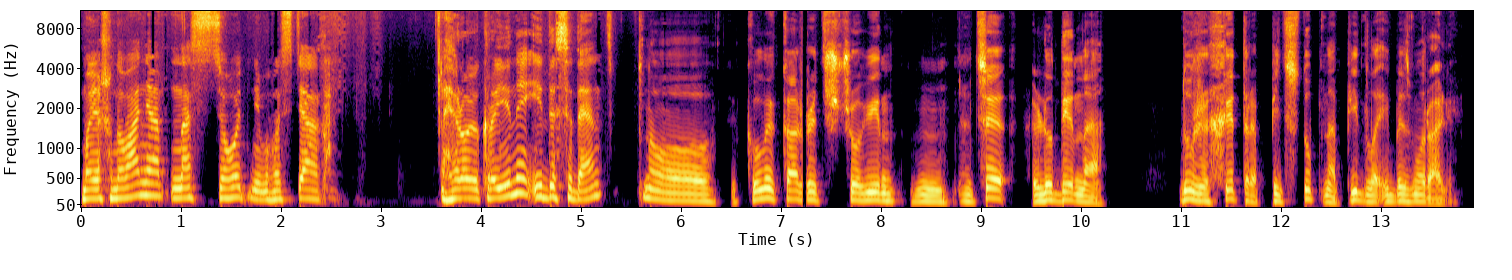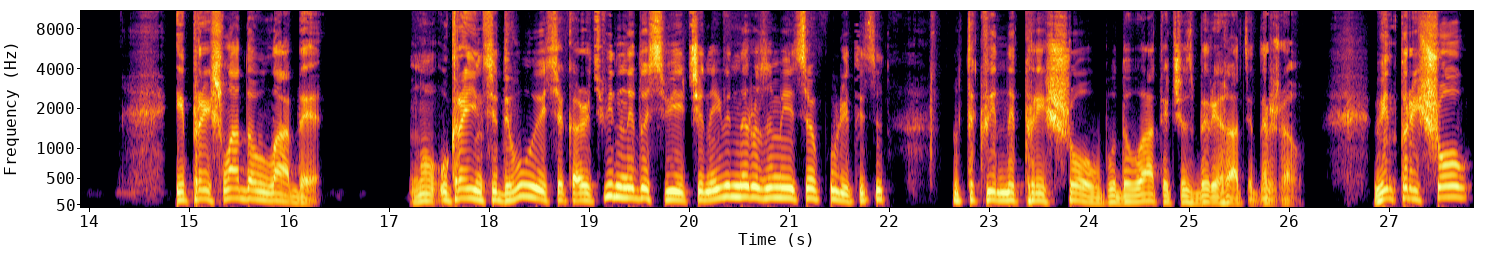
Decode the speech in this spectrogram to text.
Моє шанування нас сьогодні в гостях герой України і дисидент. Ну, коли кажуть, що він це людина дуже хитра, підступна, підла і без моралі. І прийшла до влади. Ну, українці дивуються, кажуть, він недосвідчений, він не розуміється в політиці. Ну, так він не прийшов будувати чи зберігати державу. Він прийшов,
